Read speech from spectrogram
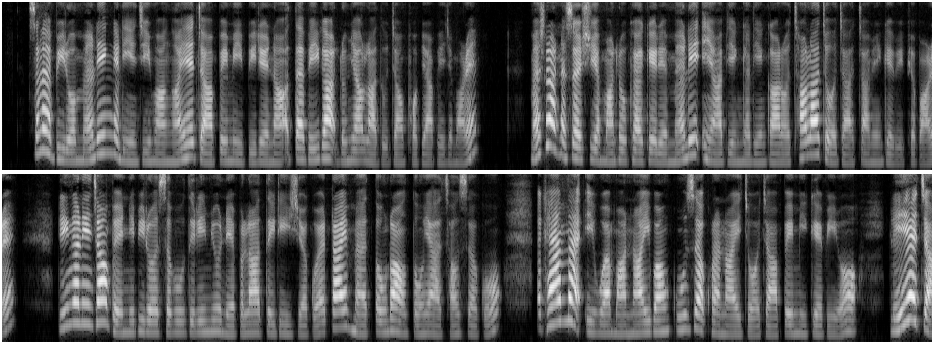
။ဆက်လက်ပြီးတော့မန်းလေးငလျင်ကြီးမှာ9ရက်ကြာပိတ်မိပြီးတဲ့နောက်အသက်ဘေးကလွန်မြောက်လာသူကြောင့်ဖော်ပြပေးကြပါမယ်။မတ်လ28ရက်မှာလှုပ်ခတ်ခဲ့တဲ့မန်းလေးအင်အားပြင်းငလျင်ကတော့6လကျော်ကြာကြာမြင့်ခဲ့ပြီဖြစ်ပါတယ်။ဒီငလျင်ကြောင့်ပဲနေပြည်တော်စပူတိရီမြို့နယ်ဗလာသိတိရက်ကွယ်တိုင်းမှန်3369အခန်းမှတ် A1 မှာနိုင်ပေါင်း98နာရီကျော်ကြာပိတ်မိခဲ့ပြီးတော့ ၄ရက်ကြာ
